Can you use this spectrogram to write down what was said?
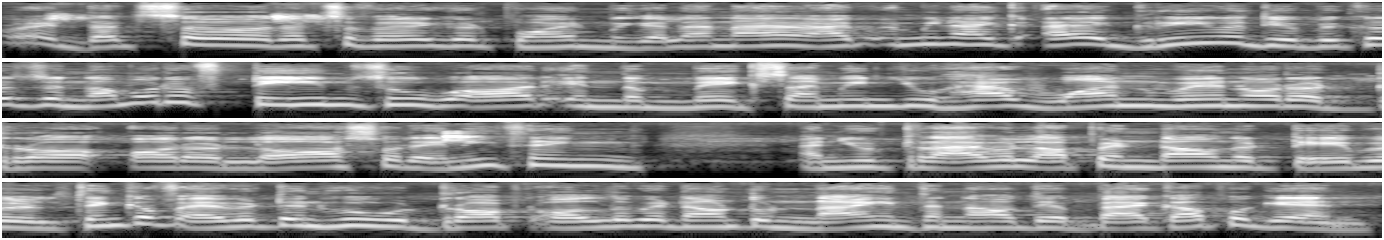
Right, that's a that's a very good point, Miguel. And I, I mean, I, I agree with you because the number of teams who are in the mix. I mean, you have one win or a draw or a loss or anything, and you travel up and down the table. Think of Everton who dropped all the way down to ninth, and now they're back up again.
